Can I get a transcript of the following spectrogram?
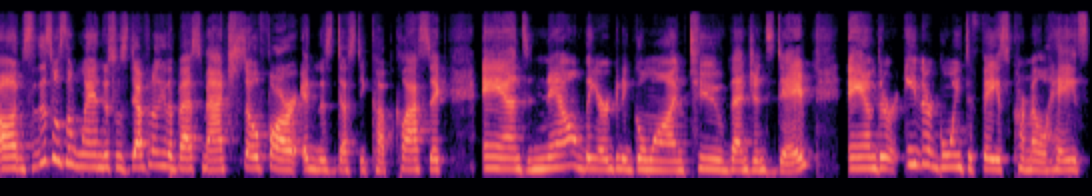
Um, so this was the win. This was definitely the best match so far in this Dusty Cup Classic. And now they are going to go on to Vengeance Day, and they're either going to face Carmelo Hayes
